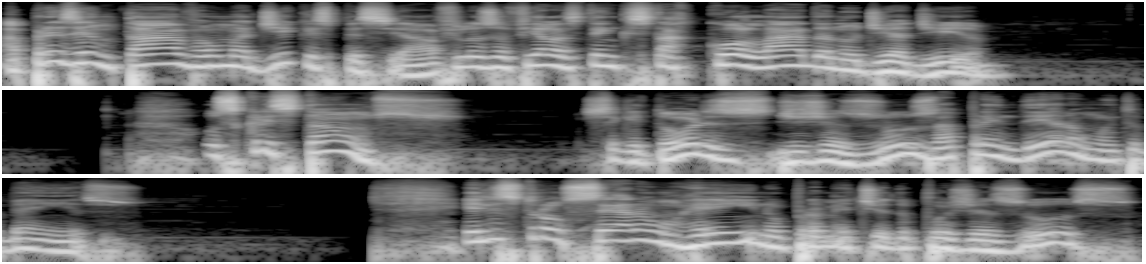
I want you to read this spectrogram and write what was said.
apresentava uma dica especial. A filosofia elas tem que estar colada no dia a dia. Os cristãos, seguidores de Jesus, aprenderam muito bem isso. Eles trouxeram o reino prometido por Jesus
